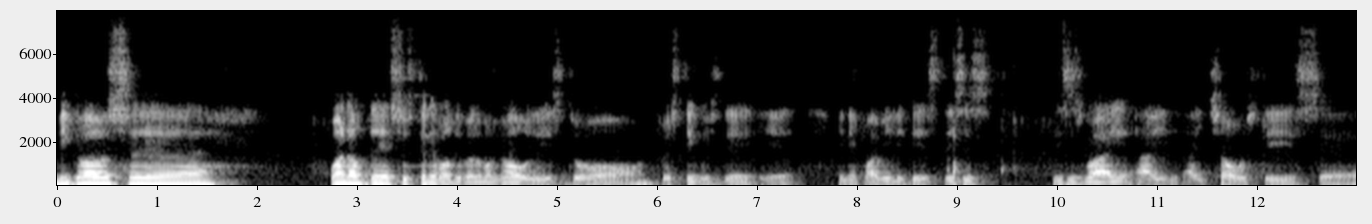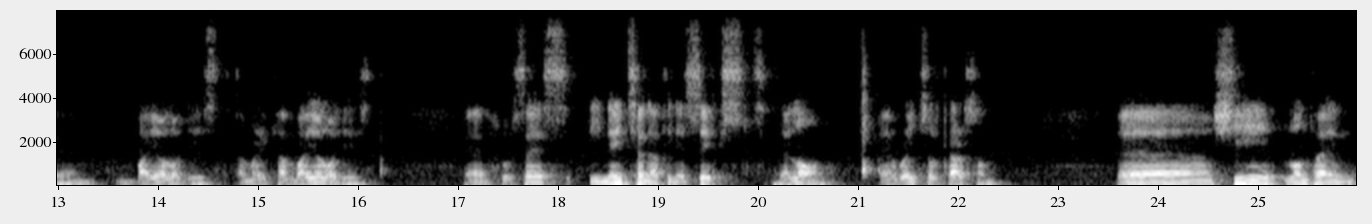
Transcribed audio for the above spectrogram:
because uh, one of the Sustainable Development Goals is to, to extinguish the uh, inequalities. This is this is why I, I chose this um, biologist, American biologist, uh, who says in nature nothing exists alone, uh, Rachel Carson. Uh, she, long time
